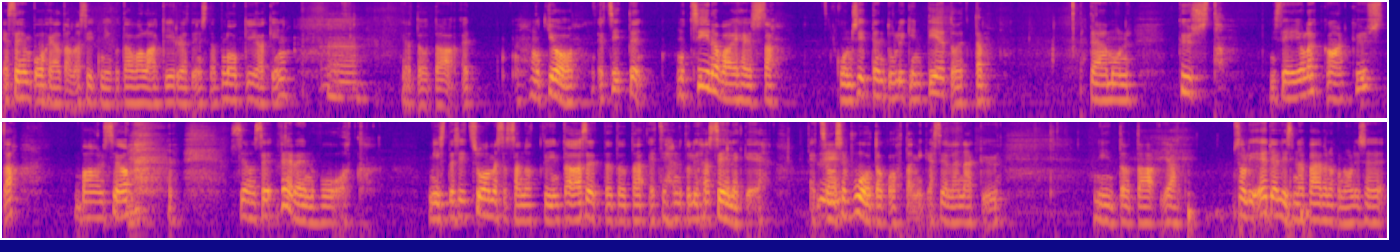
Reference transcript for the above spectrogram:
Ja sen pohjalta mä sitten niin kuin tavallaan kirjoitin sitä blogiakin. Mm. Ja tota, et, mut joo, et sitten, mut siinä vaiheessa, kun sitten tulikin tieto, että tämä mun kystä, niin se ei olekaan kystä, vaan se on se, on se verenvuoto. Mistä sitten Suomessa sanottiin taas, että, tota, että sehän nyt oli ihan selkeä. Että niin. se on niin. se vuotokohta, mikä siellä näkyy. Niin tota, ja se oli edellisenä päivänä, kun oli se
